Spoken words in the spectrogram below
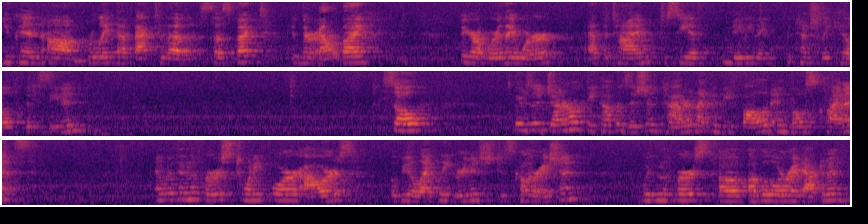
you can um, relate that back to the suspect in their alibi, figure out where they were at the time to see if maybe they potentially killed the decedent. So there's a general decomposition pattern that can be followed in most climates. And within the first 24 hours, there'll be a likely greenish discoloration. Within the first of, of the lower right abdomen,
